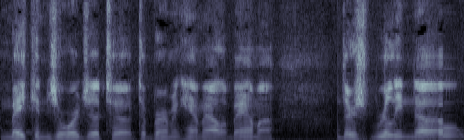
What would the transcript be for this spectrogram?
Macon, Georgia to, to Birmingham, Alabama. There's really no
